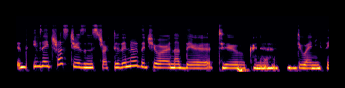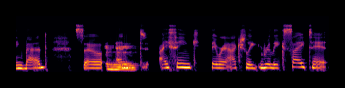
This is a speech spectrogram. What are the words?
if they trust you as an instructor they know that you are not there to kind of do anything bad so mm-hmm. and i think they were actually really excited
